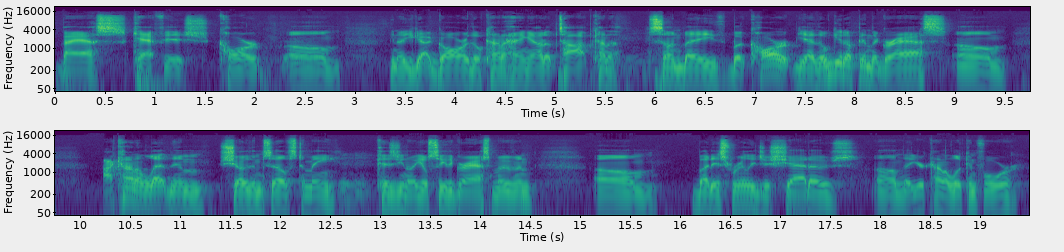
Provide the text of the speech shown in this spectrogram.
bass, catfish, carp. Um, you know, you got gar; they'll kind of hang out up top, kind of sunbathe. But carp, yeah, they'll get up in the grass. Um, I kind of let them show themselves to me because you know you'll see the grass moving, um, but it's really just shadows um, that you're kind of looking for.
